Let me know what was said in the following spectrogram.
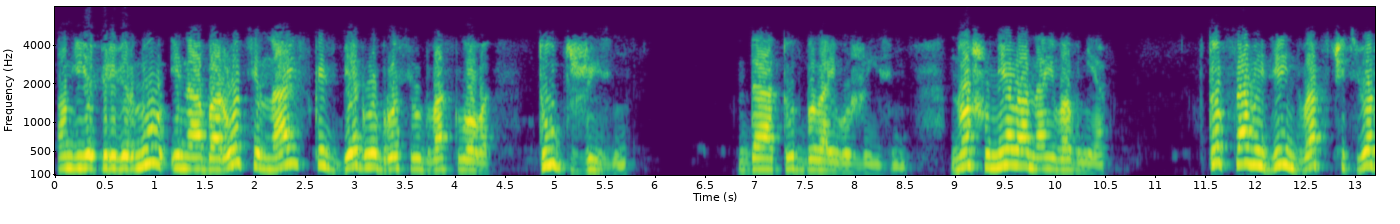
Он ее перевернул и на обороте наискось бегло бросил два слова «Тут жизнь». Да, тут была его жизнь, но шумела она и вовне. В тот самый день, 24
